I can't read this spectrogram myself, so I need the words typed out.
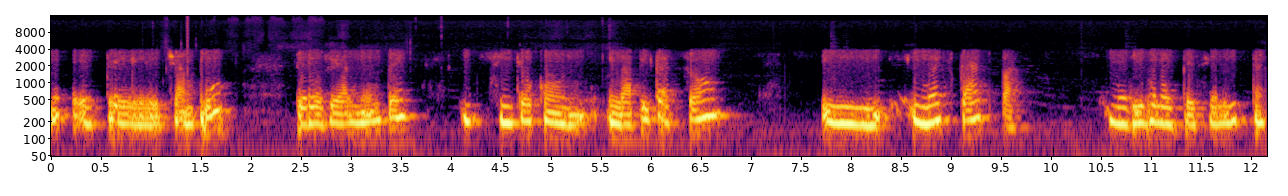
este champú, pero realmente sigo con la picazón y, no es caspa, me dijo la especialista.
